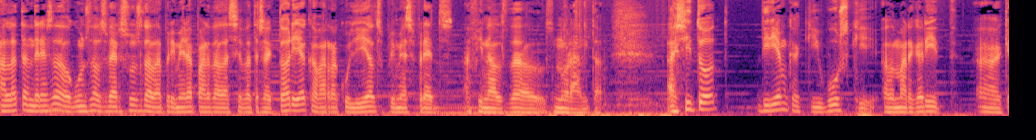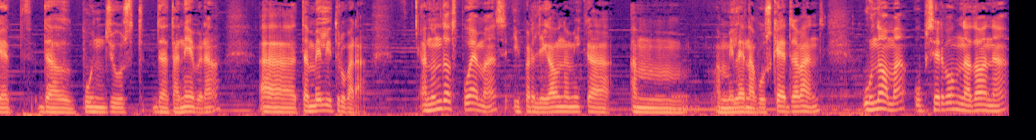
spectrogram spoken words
a la tendresa d'alguns dels versos de la primera part de la seva trajectòria que va recollir els primers freds a finals dels 90. Així tot, diríem que qui busqui el Margarit eh, aquest del punt just de Tenebra eh, també li trobarà. En un dels poemes, i per lligar una mica amb, amb Milena Busquets abans, un home observa una dona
